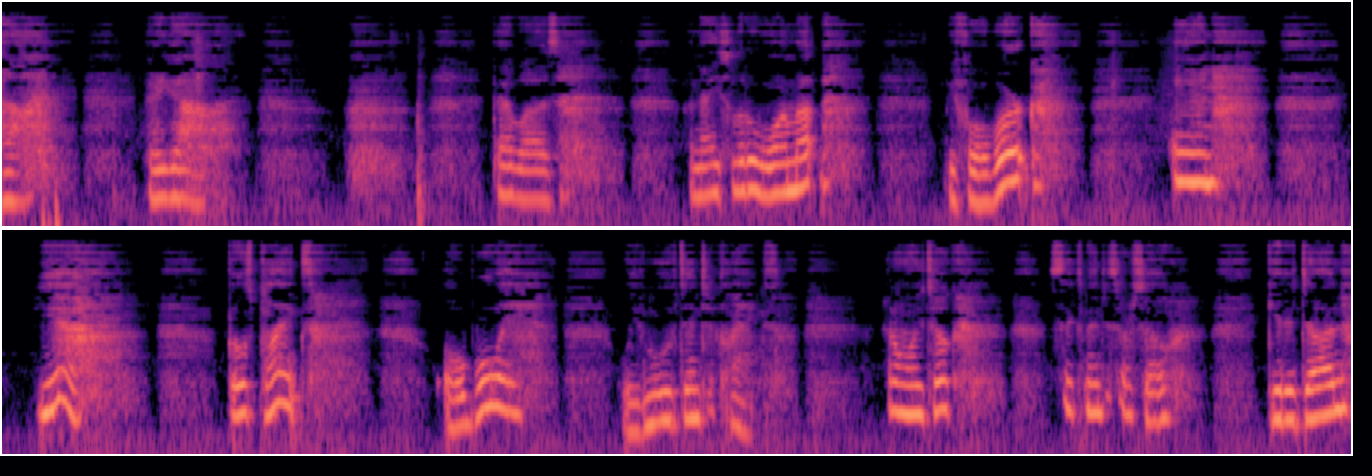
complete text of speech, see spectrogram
So, there you go. That was a nice little warm up before work. And yeah, those planks, oh boy, we've moved into planks. It only took six minutes or so. Get it done.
